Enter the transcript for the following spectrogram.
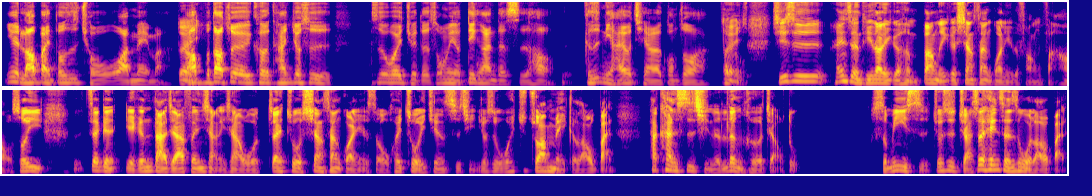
因为老板都是求完美嘛，然后不到最后一刻，他就是是会觉得说没有定案的时候，可是你还有其他的工作啊。对，其实 Hanson 提到一个很棒的一个向上管理的方法哈，所以这个也跟大家分享一下。我在做向上管理的时候，我会做一件事情，就是我会去抓每个老板他看事情的任何角度。什么意思？就是假设 Hanson 是我老板，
